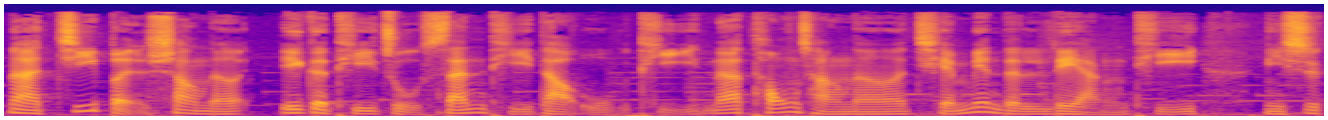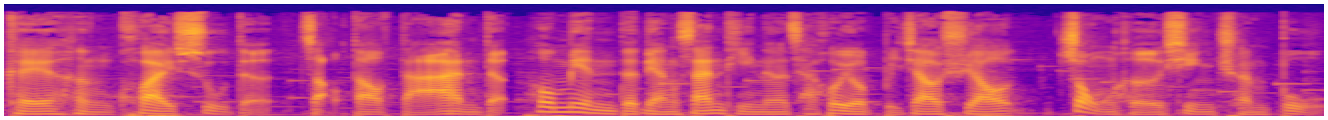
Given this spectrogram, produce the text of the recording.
那基本上呢，一个题组三题到五题，那通常呢，前面的两题你是可以很快速的找到答案的，后面的两三题呢，才会有比较需要。综合性全部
